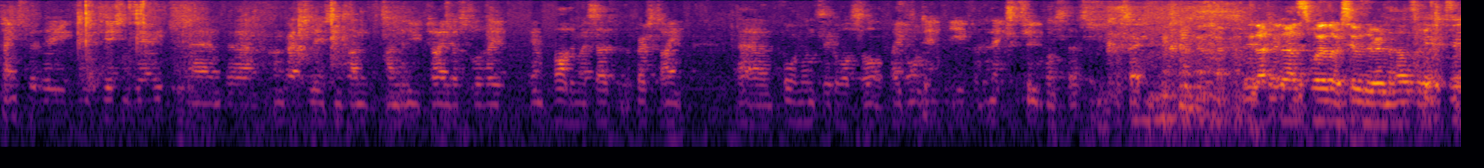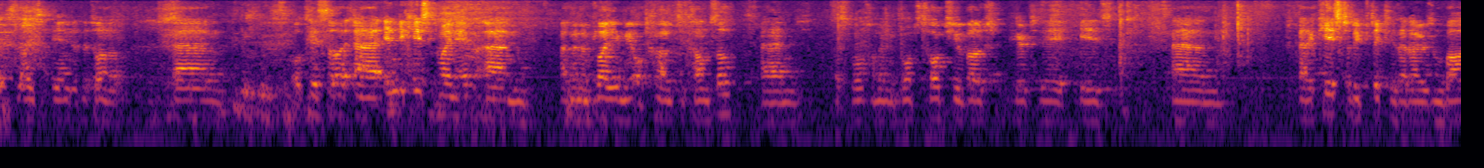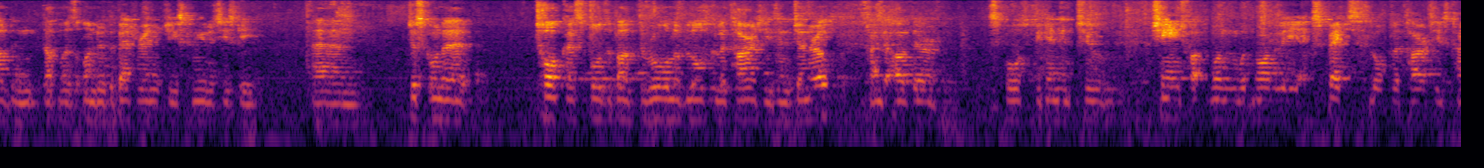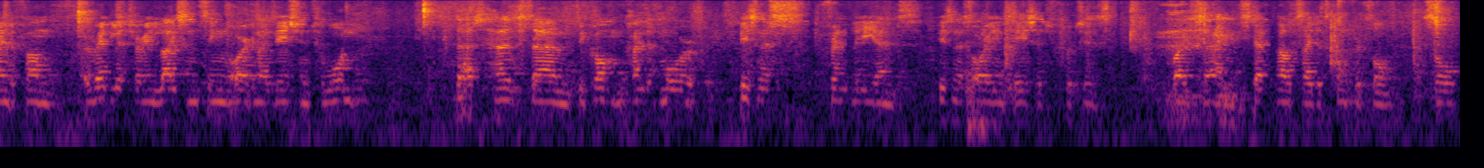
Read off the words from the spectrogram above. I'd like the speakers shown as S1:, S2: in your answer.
S1: thanks for the invitation, Jamie, and uh, congratulations on, on the new child. I suppose I am father myself for the first time um, four months ago, so I don't interview for the next three months. That's for certain.
S2: that, that's spoiler too. They're in the house.
S1: There's, there's light at the end of the tunnel. Um, okay, so uh, in of my name, um, I'm an employee of Mayo County Council, and I suppose what I'm going to talk to you about here today is um, a case study, particularly that I was involved in, that was under the Better Energies Community Scheme. Um, just going to talk, I suppose, about the role of local authorities in general, kind of how they're supposed beginning to change what one would normally expect local authorities kind of from a regulatory licensing organisation to one that has um, become kind of more business friendly and business orientated, which is quite um, step outside its comfort zone. So,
